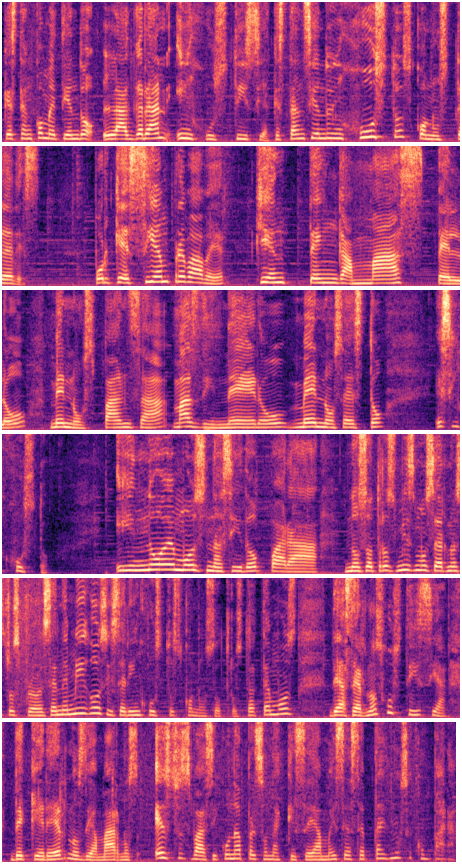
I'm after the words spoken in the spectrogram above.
que están cometiendo la gran injusticia, que están siendo injustos con ustedes, porque siempre va a haber quien tenga más pelo, menos panza, más dinero, menos esto, es injusto. Y no hemos nacido para nosotros mismos ser nuestros propios enemigos y ser injustos con nosotros. Tratemos de hacernos justicia, de querernos, de amarnos. Esto es básico. Una persona que se ama y se acepta y no se compara.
